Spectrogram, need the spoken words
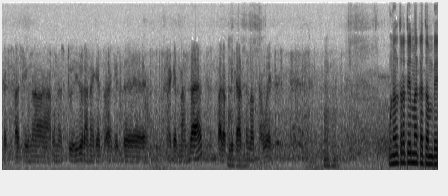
que es faci una, un estudi durant aquest, aquest, eh, aquest mandat per aplicar-se en el següent. Un altre tema que també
